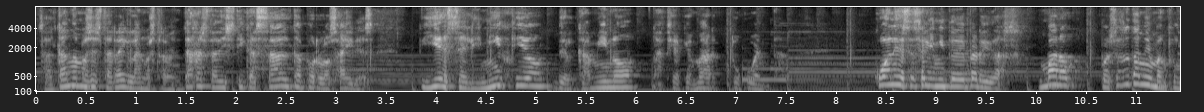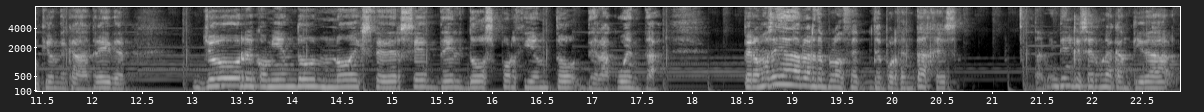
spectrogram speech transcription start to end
Saltándonos esta regla, nuestra ventaja estadística salta por los aires y es el inicio del camino hacia quemar tu cuenta. ¿Cuál es ese límite de pérdidas? Bueno, pues eso también va en función de cada trader. Yo recomiendo no excederse del 2% de la cuenta. Pero más allá de hablar de porcentajes, también tiene que ser una cantidad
